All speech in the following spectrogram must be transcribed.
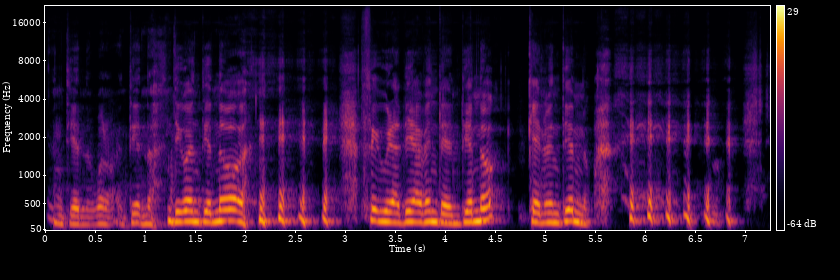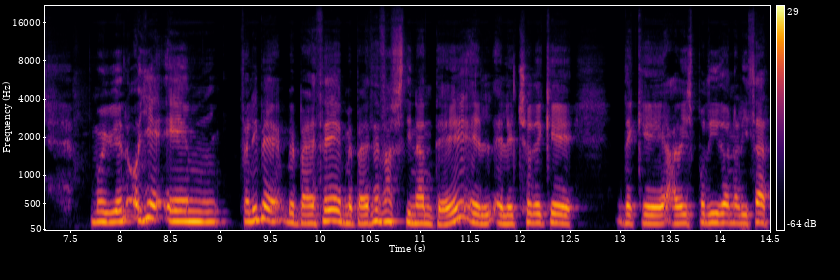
Entiendo, bueno, entiendo. Digo, entiendo figurativamente, entiendo que no entiendo. Muy bien. Oye, em, Felipe, me parece, me parece fascinante ¿eh? el, hecho de que, de que habéis podido analizar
